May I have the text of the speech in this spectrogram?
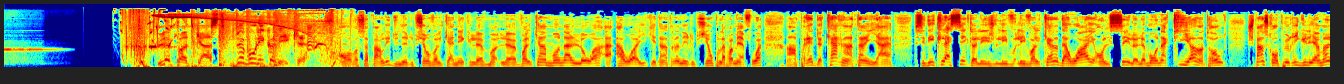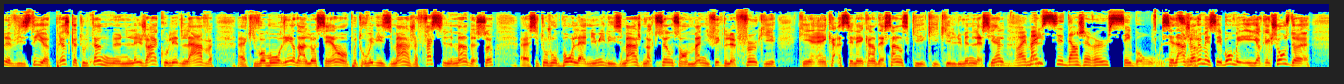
Le podcast Debout les comiques. On va se parler d'une éruption volcanique, le, volcan Mauna Loa à Hawaï qui est entré en éruption pour la première fois en près de 40 ans hier. C'est des classiques, là, les, les- les volcans d'Hawaï, on le sait, là, le Mauna Kea entre autres. Je pense qu'on peut régulièrement le visiter. Il y a presque tout le temps une, une légère coulée de lave euh, qui va mourir dans l'océan. On peut trouver des images facilement de ça. Euh, c'est toujours beau la nuit. Les images nocturnes sont magnifiques. Le feu qui est, qui c'est l'incandescence qui, qui, qui illumine le ciel. Ouais, même si c'est dangereux, c'est beau. c'est dangereux, mais c'est beau, mais il y a quelque chose de,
